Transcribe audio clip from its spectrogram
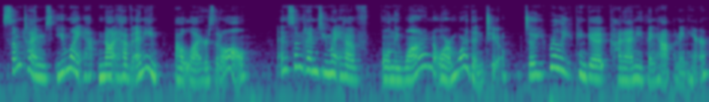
Sometimes you might ha not have any outliers at all, and sometimes you might have only one or more than two. So you really can get kind of anything happening here.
